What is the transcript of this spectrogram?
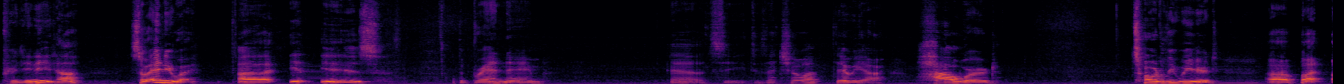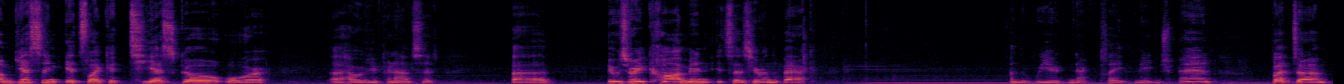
Pretty neat, huh? So anyway, uh, it is the brand name. Uh, let's see, does that show up? There we are. Howard. Totally weird. Uh, but I'm guessing it's like a Teisco or uh, however you pronounce it. Uh, it was very common, it says here on the back, on the weird neck plate made in Japan. But um,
